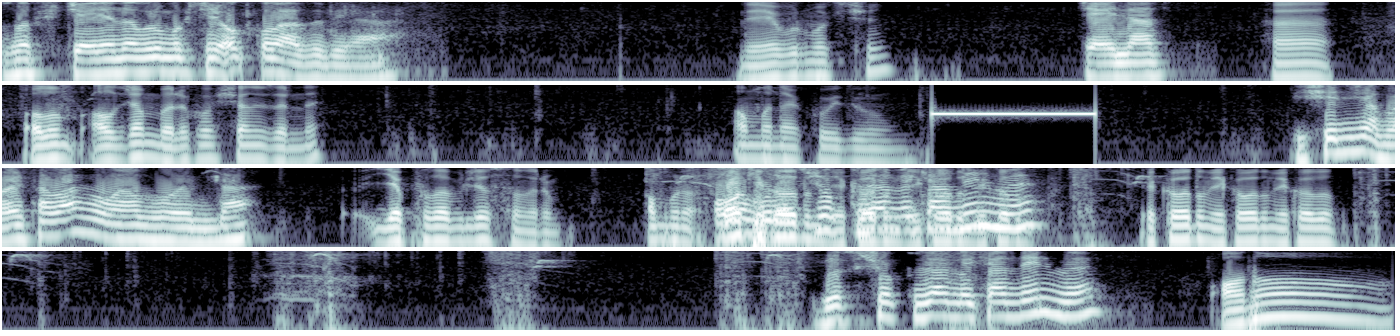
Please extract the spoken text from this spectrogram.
Ulan şu Ceylan'a vurmak için ok mu lazım ya? Neye vurmak için? Ceylan. He. Oğlum alacağım böyle koşacaksın üzerine. Amına koyduğum. Bir şey diyeceğim harita var mı lan bu oyunda? Yapılabiliyor sanırım. Amına. Oğlum burası yakaladım, çok güzel yakaladım, mekan yakaladım, yakaladım. mi? Yakaladım, yakaladım, yakaladım. Burası çok güzel mekan değil mi? Ana.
